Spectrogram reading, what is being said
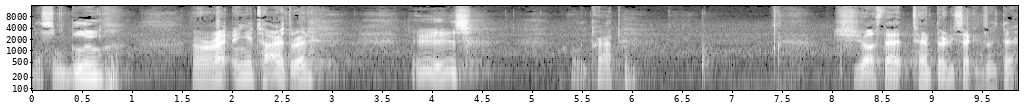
That's some glue. All right, and your tire thread is, holy crap, just at 10, 30 seconds right there.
